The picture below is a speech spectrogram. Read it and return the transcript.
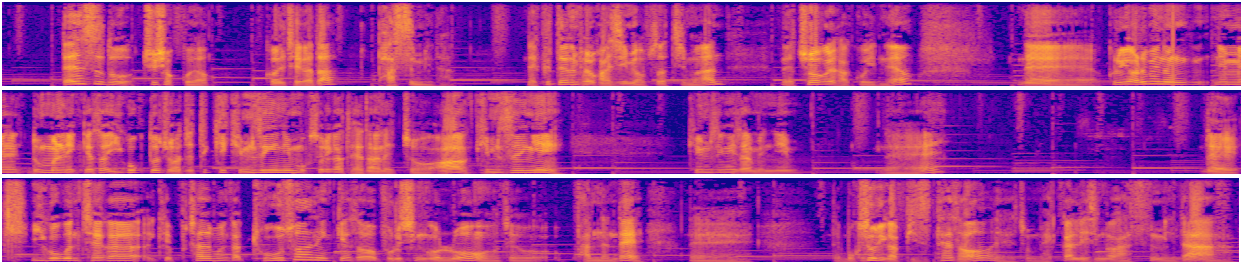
댄스도 추셨고요. 그걸 제가 다 봤습니다. 네, 그때는 별 관심이 없었지만, 네, 추억을 갖고 있네요. 네, 그리고 여름의 눈물, 눈물님께서 이 곡도 좋았죠. 특히 김승희님 목소리가 대단했죠. 아, 김승희, 김승희 자매님. 네. 네, 이 곡은 제가 이렇게 찾아보니까 조수아님께서 부르신 걸로 제가 봤는데, 네, 네, 목소리가 비슷해서 네, 좀 헷갈리신 것 같습니다.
